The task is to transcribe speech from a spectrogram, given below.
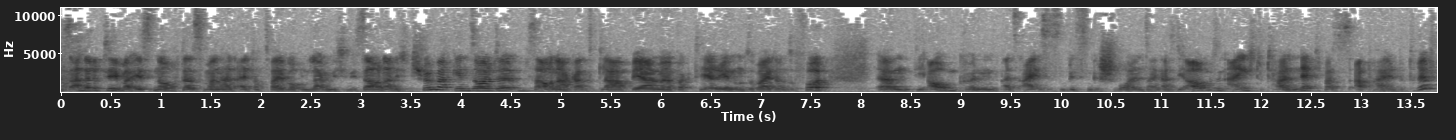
Das andere Thema ist noch, dass man halt einfach zwei Wochen lang nicht in die Sauna, nicht ins Schwimmbad gehen sollte. Sauna, ganz klar, Wärme, Bakterien und so weiter und so fort. Ähm, die Augen können als einziges ein bisschen geschwollen sein. Also die Augen sind eigentlich total nett, was das Abheilen betrifft.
